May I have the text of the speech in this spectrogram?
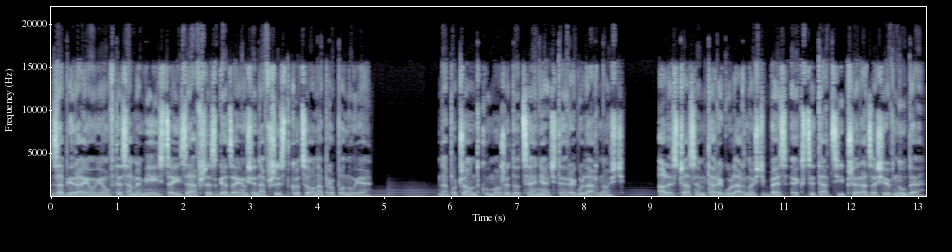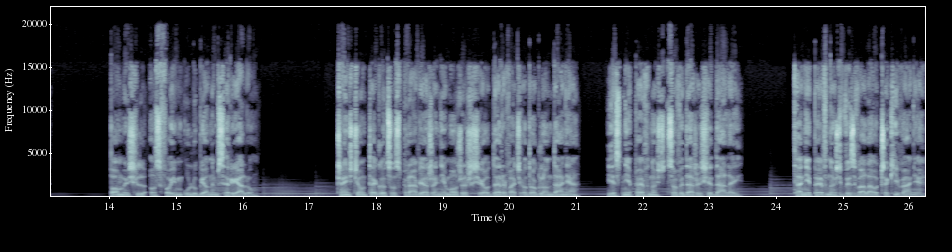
zabierają ją w te same miejsca i zawsze zgadzają się na wszystko, co ona proponuje. Na początku może doceniać tę regularność, ale z czasem ta regularność bez ekscytacji przeradza się w nudę. Pomyśl o swoim ulubionym serialu. Częścią tego, co sprawia, że nie możesz się oderwać od oglądania, jest niepewność, co wydarzy się dalej. Ta niepewność wyzwala oczekiwanie,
